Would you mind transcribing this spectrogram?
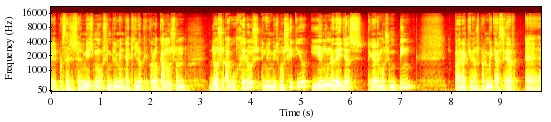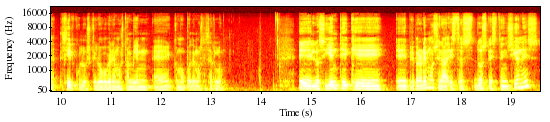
el proceso es el mismo, simplemente aquí lo que colocamos son dos agujeros en el mismo sitio y en una de ellas pegaremos un pin para que nos permita hacer eh, círculos, que luego veremos también eh, cómo podemos hacerlo. Eh, lo siguiente que prepararemos será estas dos extensiones,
